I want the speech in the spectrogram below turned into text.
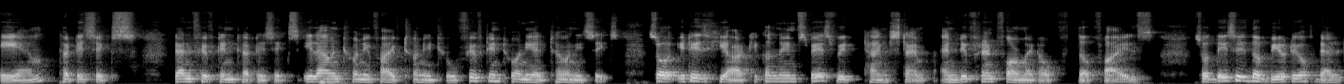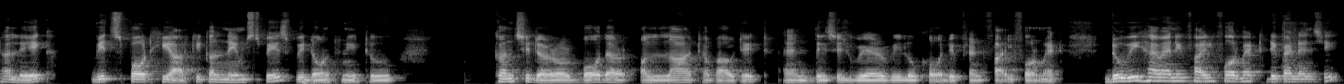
am 36 10 15 36 11 25 22 15 28 26 so it is hierarchical namespace with timestamp and different format of the files. So this is the beauty of delta lake. With spot hierarchical namespace we don't need to consider or bother a lot about it. And this is where we look over different file format. Do we have any file format dependency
